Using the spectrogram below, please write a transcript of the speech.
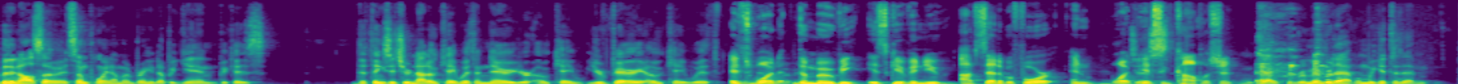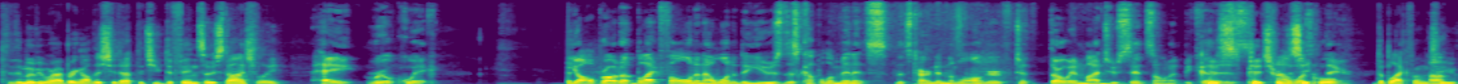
But then also at some point, I'm gonna bring it up again because the things that you're not okay with in there, you're okay. You're very okay with. It's what the movie is giving you. I've said it before, and what it's accomplishing. Okay, remember that when we get to that to the movie where I bring all this shit up that you defend so staunchly. Hey, real quick. Y'all brought up Black Phone, and I wanted to use this couple of minutes that's turned into longer to throw in my two cents on it because His pitch for the sequel, there. The Black Phone Two.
